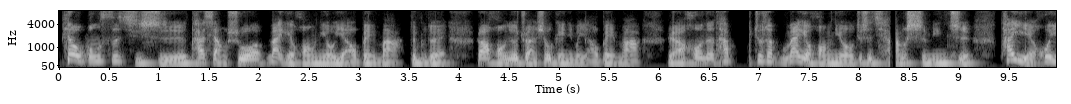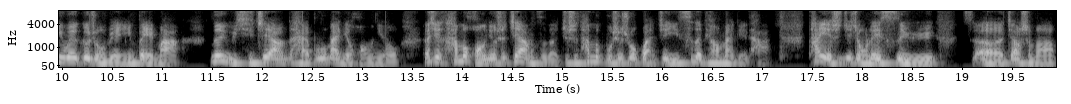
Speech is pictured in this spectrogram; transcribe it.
票务公司其实他想说卖给黄牛也要被骂，对不对？让黄牛转售给你们也要被骂。然后呢，他就算不卖给黄牛，就是强实名制，他也会因为各种原因被骂。那与其这样，那还不如卖给黄牛。而且他们黄牛是这样子的，就是他们不是说管这一次的票卖给他，他也是这种类似于呃叫什么，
